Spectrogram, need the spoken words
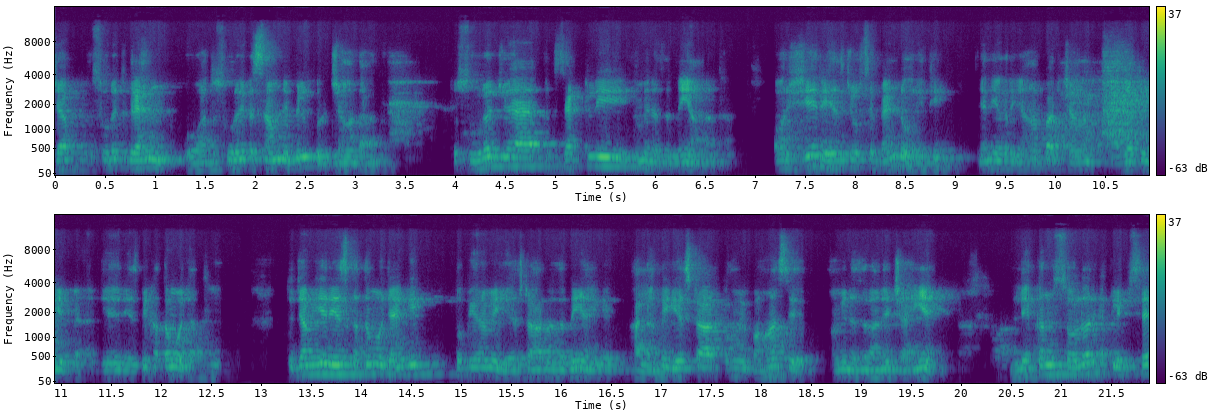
जब सूरज ग्रहण हुआ तो सूरज के सामने बिल्कुल चाँद आ गया। तो सूरज जो है एग्जैक्टली हमें नज़र नहीं आ रहा था। और ये रेस जो उससे बेंड हो रही थी, यानी अगर यहाँ पर चाँद आ गया तो ये ये रेस भी खत्म हो जाती है। तो जब ये रेस खत्म हो जाएँगी तो फिर हमें ये स्टार नज़र नहीं आएँगे। हालाँकि ये स्टार तो हमें वहाँ से, हमें नज़र आने चाहिए। लेकिन सोलर एक्लिप्स से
